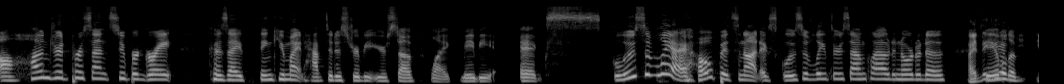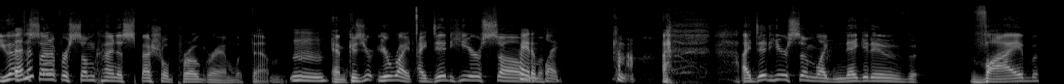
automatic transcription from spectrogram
a hundred percent super great because I think you might have to distribute your stuff like maybe exclusively. I hope it's not exclusively through SoundCloud in order to I think be you able have, to you have to sign up for some kind of special program with them. mm, because you're you're right, I did hear some pay to play. Come on. I did hear some like negative vibe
